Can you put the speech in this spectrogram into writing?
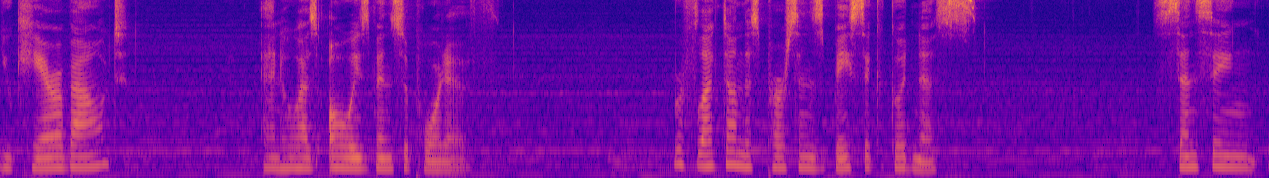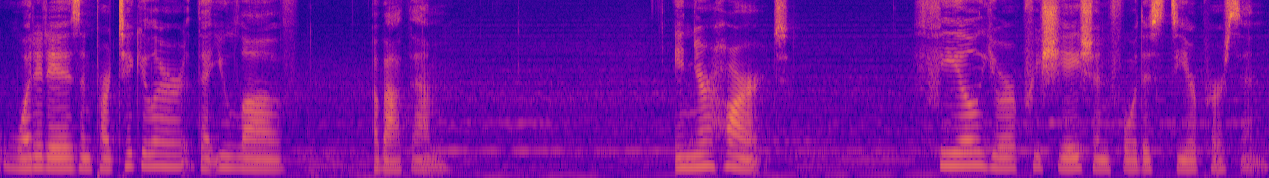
you care about and who has always been supportive. Reflect on this person's basic goodness, sensing what it is in particular that you love about them. In your heart, feel your appreciation for this dear person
